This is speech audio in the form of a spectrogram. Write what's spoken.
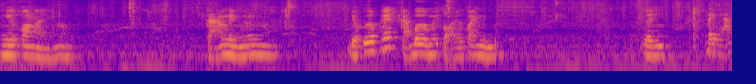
như con này cả mình nó được ướp hết cả bơ mấy tỏi ở quanh mình. Đây. Ăn.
